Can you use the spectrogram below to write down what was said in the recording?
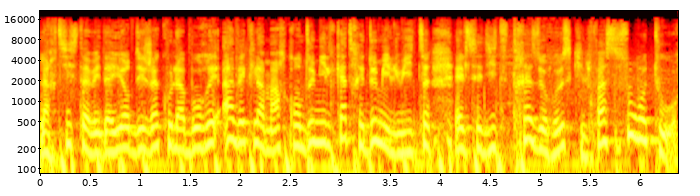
L'artiste avait d'ailleurs déjà collaboré avec la marque en 2004 et 2008. Elle s'est dite très heureuse qu'il fasse son retour.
